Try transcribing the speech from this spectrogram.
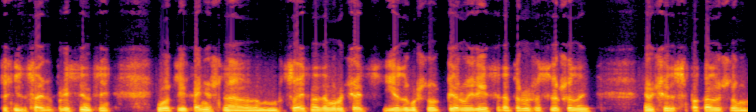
то есть сами палестинцы. Вот. И, конечно, своих надо выручать. Я думаю, что первые рейсы, которые уже совершены, МЧС показывают, что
